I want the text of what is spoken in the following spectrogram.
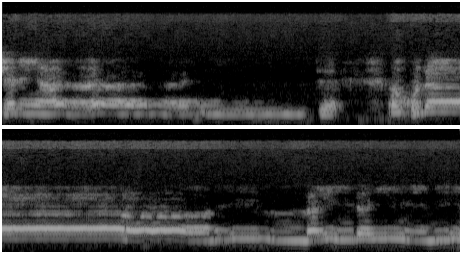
شرعت. خذان إلا إليه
